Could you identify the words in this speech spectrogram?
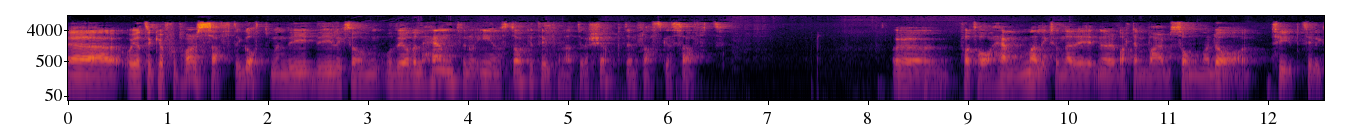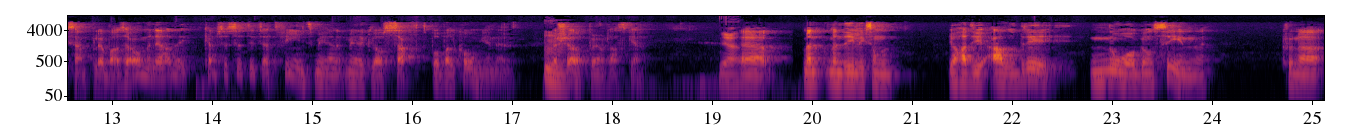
Uh, och jag tycker fortfarande saft är gott men det, det är liksom, och det har väl hänt vid någon enstaka tillfälle att jag har köpt en flaska saft uh, för att ha hemma liksom när det, när det varit en varm sommardag typ till exempel jag bara så, oh, men det hade kanske suttit rätt fint med, med ett glas saft på balkongen nu mm. jag köper en flaska yeah. uh, men, men det är liksom jag hade ju aldrig någonsin kunnat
